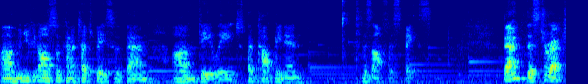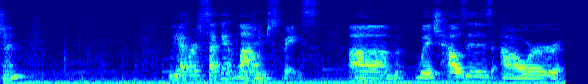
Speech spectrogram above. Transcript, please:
Um, and you can also kind of touch base with them um, daily just by popping in to this office space. Back this direction, we have our second lounge space, um, which houses our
